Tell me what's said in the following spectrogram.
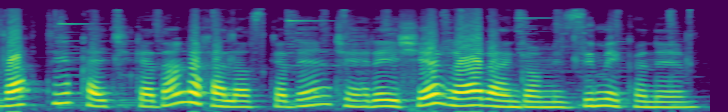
وقتی قیچی کردن را خلاص کردن چهره شیر را رنگامیزی می‌کنیم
